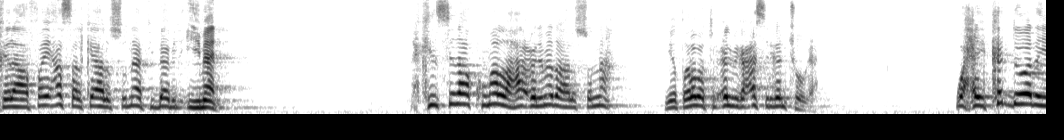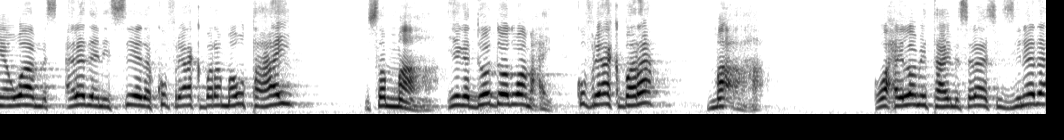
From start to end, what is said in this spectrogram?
khilaafay asalka ahlu sunaha fi baab اliimaan laakiin sidaa kuma laha culimada ahlu sunaha iyo dalabat cilmiga casrigan jooga. Waxay ka doodayaan waa mas'aladani sideeda kufri akbara ma u tahay? Mise maaha. Iyaga doodooda waa maxay? Kufri akbara ma aha. Waxay la mid tahay masaladaasi zinada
